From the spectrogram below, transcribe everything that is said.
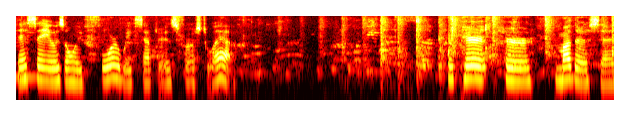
They say it was only four weeks after his first laugh. Her parent, her mother said,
